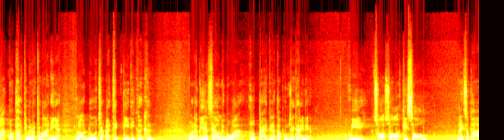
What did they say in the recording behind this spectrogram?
มากกว่าพรรคที่เป็นรัฐบาลเองอะเราดูจากอาทิตย์นี้ที่เกิดขึ้น วันนั้นพี่ยังแซวเลยบอกว่าเออแปลกดีนะพรรคภูมิใจไทยเนี่ยมีสอสอที่สองในสภา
